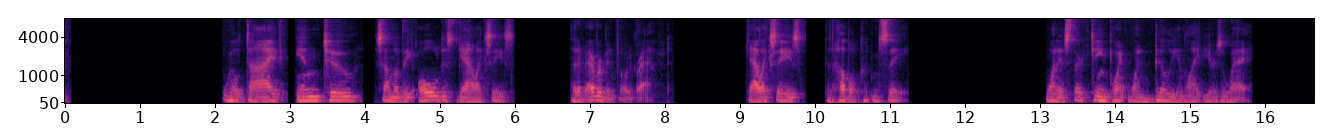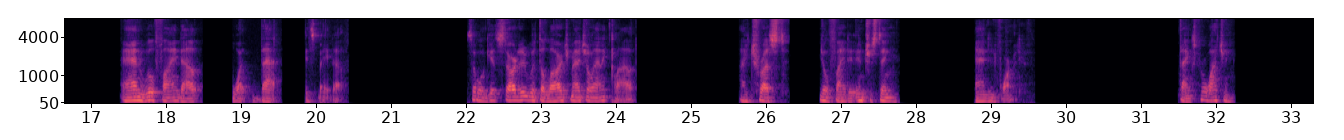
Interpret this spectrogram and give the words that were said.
We'll dive into some of the oldest galaxies that have ever been photographed. Galaxies that Hubble couldn't see. One is 13.1 billion light years away. And we'll find out what that is made of. So we'll get started with the Large Magellanic Cloud. I trust you'll find it interesting and informative. Thanks for watching.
